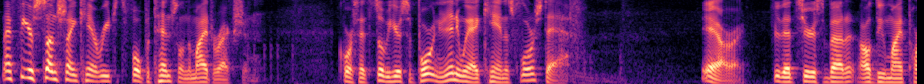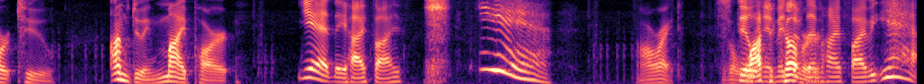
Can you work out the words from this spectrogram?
and I fear Sunshine can't reach its full potential in my direction. Of course, I'd still be here supporting you in any way I can as floor staff. Yeah, all right. If you're that serious about it, I'll do my part too. I'm doing my part. Yeah, they high five. Yeah. All right. There's a Still lot to image of them high fiving. Yeah.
